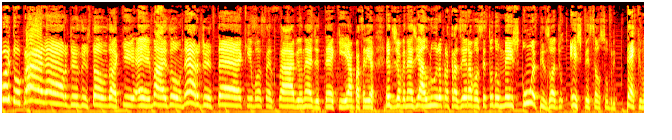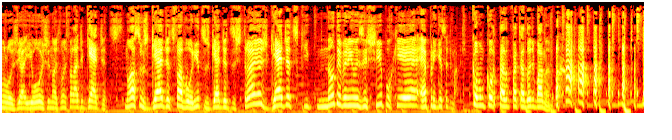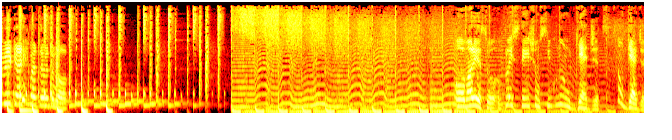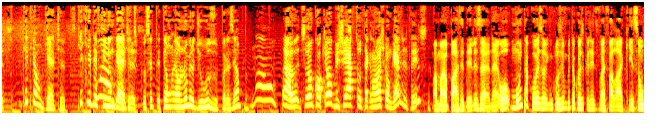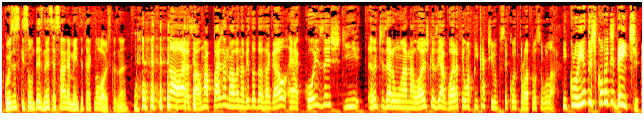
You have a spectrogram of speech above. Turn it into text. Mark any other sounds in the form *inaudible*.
Muito bem, nerds! Estamos aqui em mais um Nerd Tech. Você sabe, o Nerd Tech é uma parceria entre o Jovem Nerd e a Lura para trazer a você todo mês um episódio especial sobre tecnologia. E hoje nós vamos falar de gadgets. Nossos gadgets favoritos, gadgets estranhos, gadgets que não deveriam existir porque é preguiça demais. Como um cortado fatiador de banana. *laughs* Fica aí que vai ser muito bom. Ô Maurício, o PlayStation 5 não é um gadget. Não é um gadget. O que, que é um gadget? O que, que define Não é um um gadget? gadget. Você tem um, é um número de uso, por exemplo? Não. Ah, senão qualquer objeto tecnológico é um gadget, é isso? A maior parte deles é, né? Ou muita coisa, inclusive muita coisa que a gente vai falar aqui, são coisas que são desnecessariamente tecnológicas, né? *laughs* Não, olha só, uma página nova na vida da Zagal é coisas que antes eram analógicas e agora tem um aplicativo pra você controlar pelo celular. Incluindo escova de dente.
